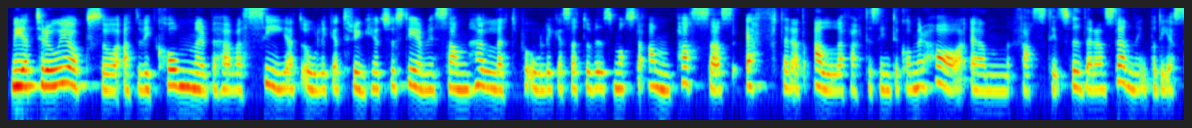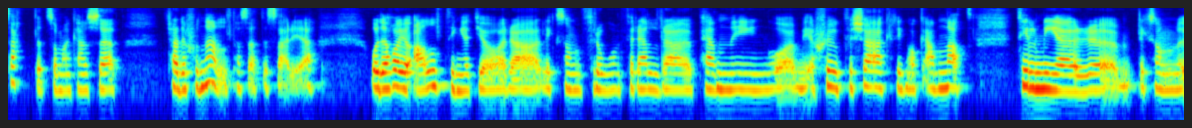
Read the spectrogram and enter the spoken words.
Men jag tror ju också att vi kommer behöva se att olika trygghetssystem i samhället på olika sätt och vis måste anpassas efter att alla faktiskt inte kommer ha en fast tillsvidareanställning på det sättet som man kanske traditionellt har sett i Sverige. Och det har ju allting att göra liksom från föräldrapenning och mer sjukförsäkring och annat till mer eh, liksom,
